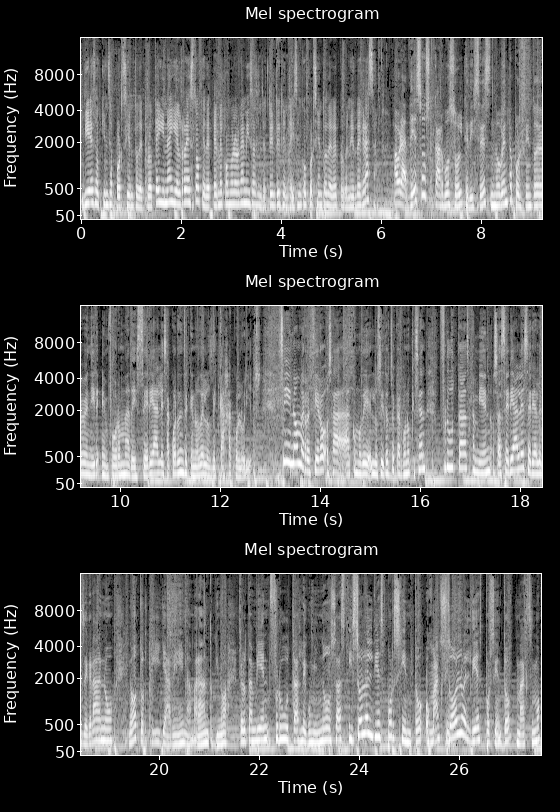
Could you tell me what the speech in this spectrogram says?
10 o 15% de proteína y el resto, que depende cómo lo organizas, entre 30 y 35% debe provenir de grasa. Ahora, de esos carbosol que dices, 90% debe venir en forma de cereales. Acuérdense que no de los de caja coloridos. Sí, no, me refiero, o sea, a como de los hidratos de carbono que sean frutas también, o sea, cereales, cereales de grano, ¿no? Tortilla, avena, amaranto, quinoa, pero también frutas, leguminosas y solo el 10% o máximo. Solo el 10% máximo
